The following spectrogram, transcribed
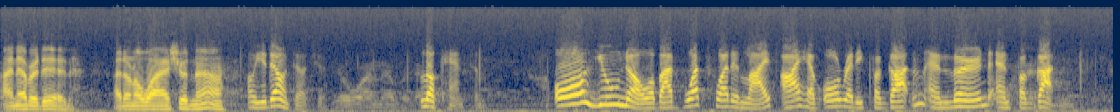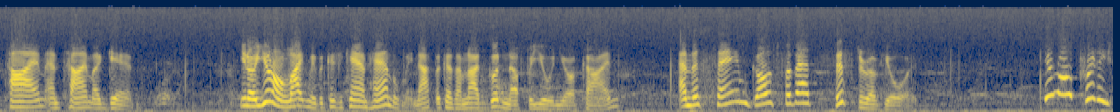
I never did. I don't know why I should now. Oh, you don't, don't you? No one never. Look, handsome. All you know about what's what in life, I have already forgotten and learned and forgotten. Time and time again. You know, you don't like me because you can't handle me, not because I'm not good enough for you and your kind. And the same goes for that sister of yours. You're all pretty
